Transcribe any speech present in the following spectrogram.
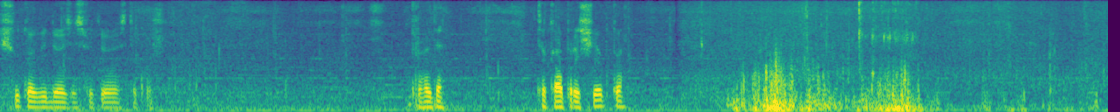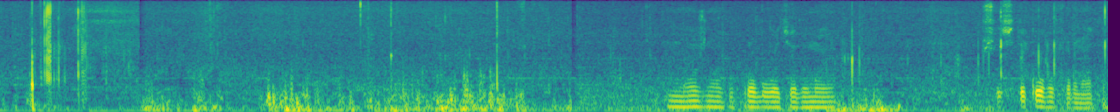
Щука відео засвітилась також. Правда? Така прищепка. Можна попробувати, я думаю, щось такого формату.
